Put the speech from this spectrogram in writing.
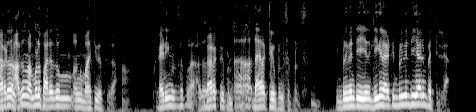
അത് അത് നമ്മൾ പലതും അങ്ങ് മാറ്റി വെക്കുക. ഗൈഡിങ് പ്രിൻസിപ്പിൾ അത് directive principles. Directive principles implement ചെയ്യുന്ന ലീഗലായിട്ട് ഇംപ്ലിമെന്റ് ചെയ്യാനും പറ്റില്ല.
